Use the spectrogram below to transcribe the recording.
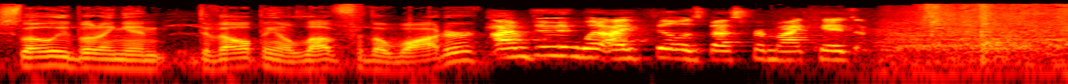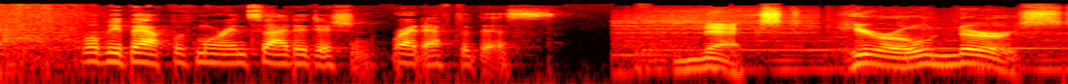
slowly building in, developing a love for the water. I'm doing what I feel is best for my kids. We'll be back with more Inside Edition right after this. Next, hero nurse.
